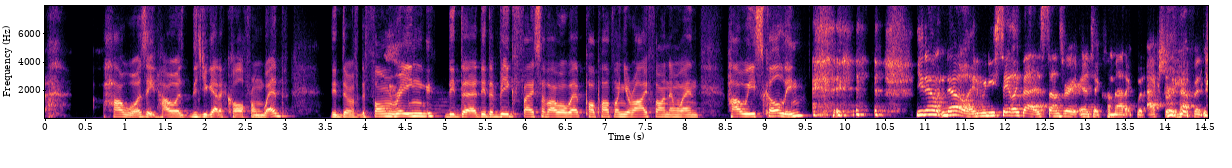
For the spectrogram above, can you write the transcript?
how was it? How was? Did you get a call from Webb? Did the, the phone ring? Did the did the big face of our web pop up on your iPhone and went, "How is calling?" you don't know, no. And when you say it like that, it sounds very anticlimactic. What actually happened?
